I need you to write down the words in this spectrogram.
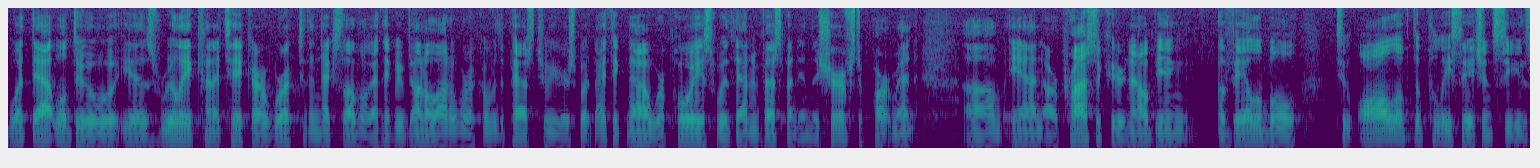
what that will do is really kind of take our work to the next level. I think we've done a lot of work over the past two years, but I think now we're poised with that investment in the sheriff's department um, and our prosecutor now being available to all of the police agencies.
